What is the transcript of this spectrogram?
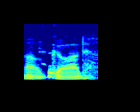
Oh God.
